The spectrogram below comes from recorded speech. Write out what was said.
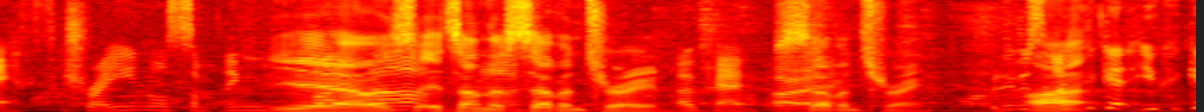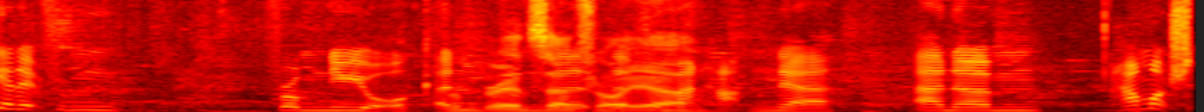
F train or something. Yeah, like it was, it's on the No. seven train. Okay. All right. Seven train. But it was I Uh, could get you could get it from from New York and From Grand the- Central, the- yeah. from Manhattan, yeah. And um, how much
